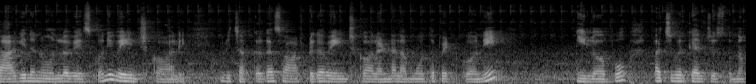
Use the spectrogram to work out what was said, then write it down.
కాగిన నూనెలో వేసుకొని వేయించుకోవాలి. ఇవి చక్కగా సాఫ్ట్గా వేయించుకోవాలండి. అలా మూత పెట్టుకొని ఈలోపు పచ్చిమిరకాయలు చూసుకుందాం.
